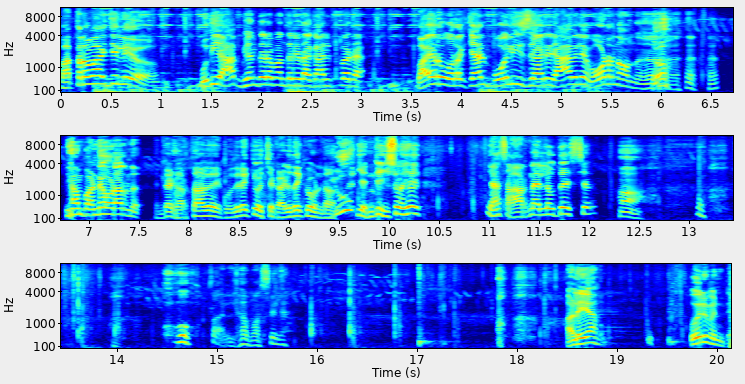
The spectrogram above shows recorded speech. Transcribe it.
പത്രം വായിച്ചില്ലയോ? പുതിയ ആഭ്യന്തരമന്ത്രിയുടെ കൽപ്പന. വയറ് ഉറയ്ക്കാൻ പോലീസുകാർ രാവിലെ ഓടണമെന്ന്. ഞാൻ പണ്ടേ ഓടാറുണ്ട്. എന്റെ കർത്താവേ കുതിരയ്ക്ക് വെച്ച കഴുതയ്ക്കും ഉണ്ടാവും എന്റെ ഈശോയെ ഞാൻ സാറിനല്ല ഉദ്ദേശിച്ച. ആ. ഓ നല്ല മസില. അളിയ ഒരു മിനിറ്റ്.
